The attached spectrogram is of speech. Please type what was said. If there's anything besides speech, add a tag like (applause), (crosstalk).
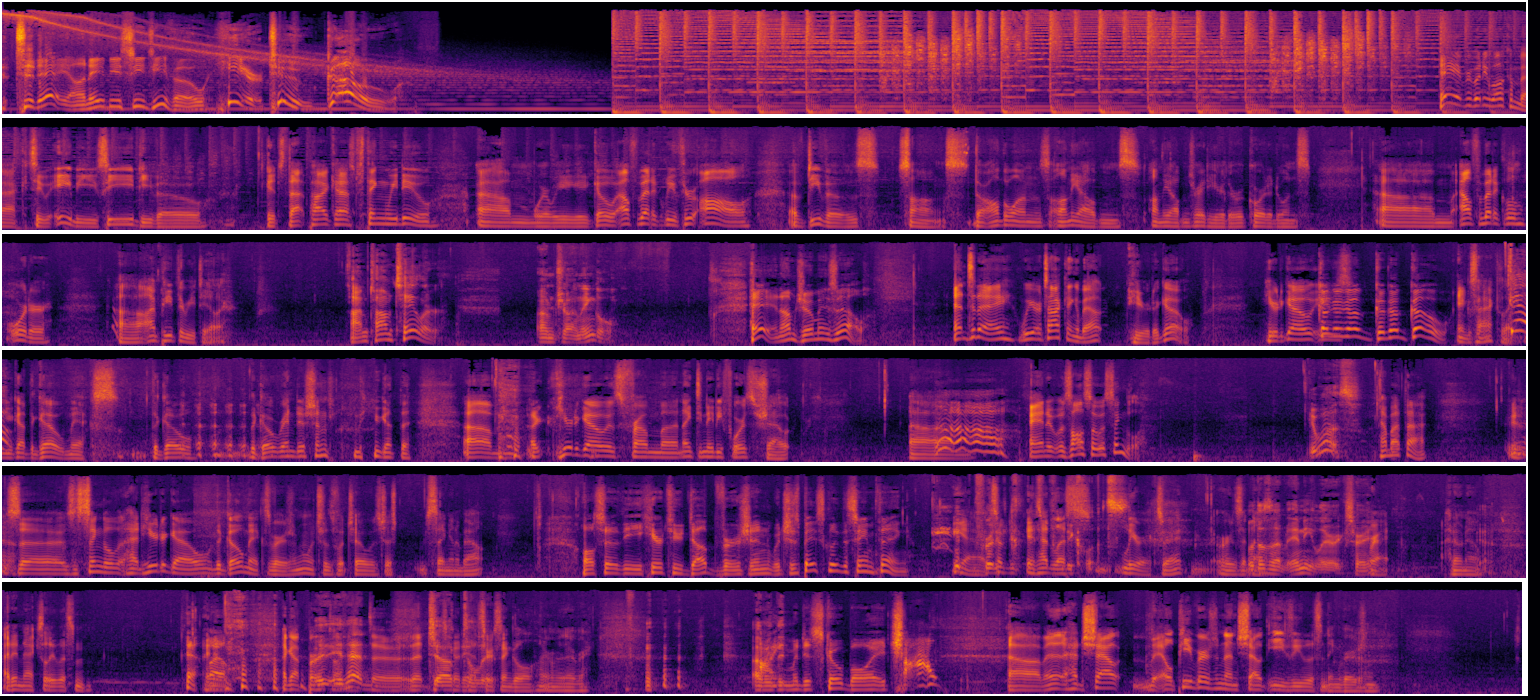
Today on ABC Devo, Here to Go! Hey, everybody, welcome back to ABC Devo. It's that podcast thing we do um, where we go alphabetically through all of Devo's songs. They're all the ones on the albums, on the albums right here, the recorded ones. Um, alphabetical order. Uh, I'm Pete the Retailer. I'm Tom Taylor. I'm John Engel. Hey, and I'm Joe Mazel. And today we are talking about Here to Go. Here to Go Go, is... go, go, go, go, go! Exactly. Go! You got the go mix, the go, the go rendition. (laughs) you got the. Um, Here to go is from uh, 1984's Shout, um, Ah! and it was also a single. It was. How about that? It, was, uh, it was a single that had Here to Go, the Go Mix version, which is what Joe was just singing about. Also, the Here to Dub version, which is basically the same thing. Yeah, (laughs) Pretty- except it had (laughs) less close. lyrics, right? Or is it? Well, it doesn't have any lyrics, right? Right. I don't know. I didn't actually listen. Yeah, I well, (laughs) I got burnt It- on it had that, uh, that job disco to dancer lyric. single or whatever. I mean, I'm a disco boy. Ciao! Um, and it had Shout, the LP version, and Shout the Easy listening version.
